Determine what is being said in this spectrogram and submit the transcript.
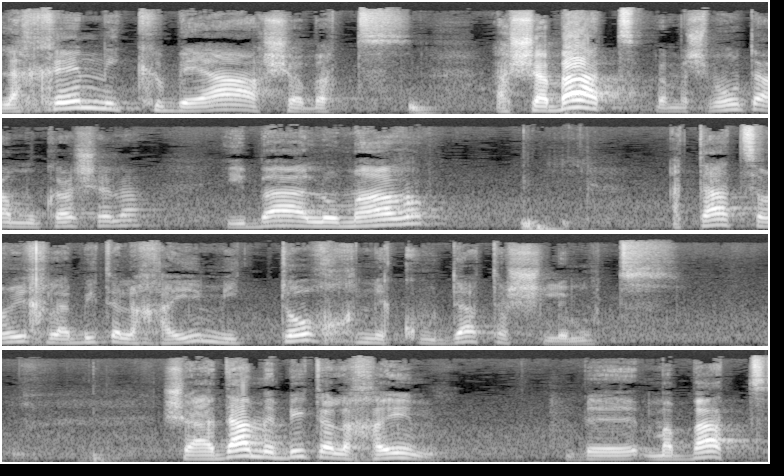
לכן נקבעה השבת. השבת, במשמעות העמוקה שלה, היא באה לומר, אתה צריך להביט על החיים מתוך נקודת השלמות. כשאדם מביט על החיים במבט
